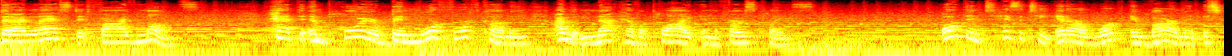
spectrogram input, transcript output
that I lasted five months. Had the employer been more forthcoming, I would not have applied in the first place. Authenticity in our work environment is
